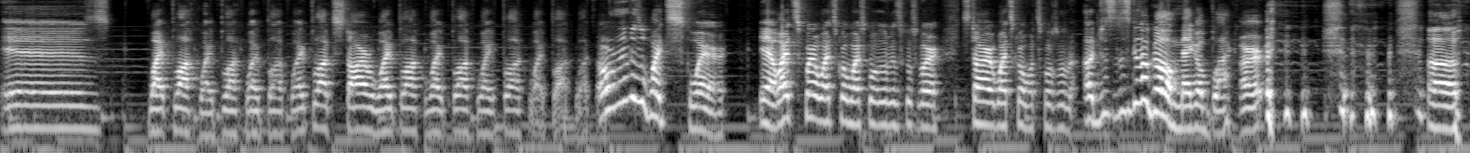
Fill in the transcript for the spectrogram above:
is white block, white block, white block, white block, star, white block, white block, white block, white block, white. Or maybe it's a white square. Yeah, white square, white square, white square, white square, square, star, white square, white square, square. Uh, just just gonna go mega black art. uh,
